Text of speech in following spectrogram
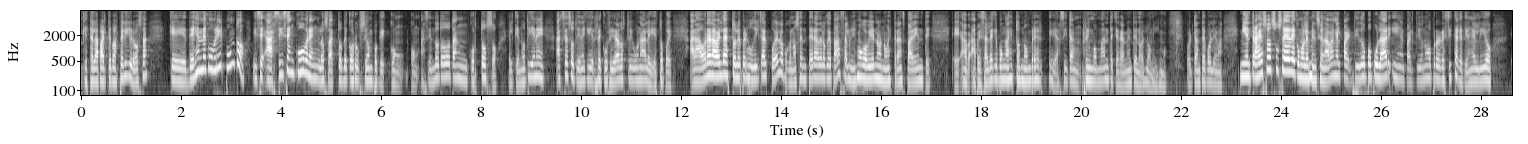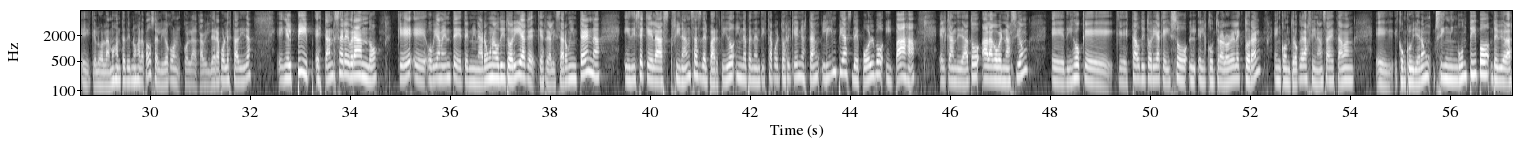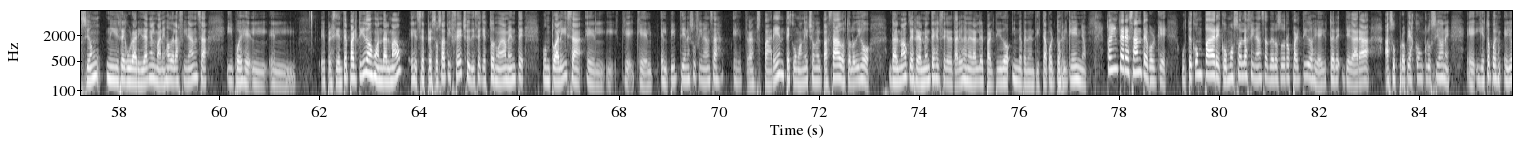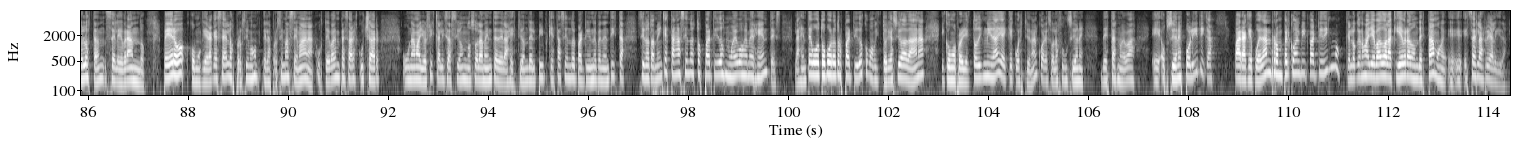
que esta es la parte más peligrosa, que dejen de cubrir, punto. Y se, así se encubren los actos de corrupción, porque con, con, haciendo todo tan costoso, el que no tiene acceso tiene que recurrir a los tribunales. Y esto, pues, a la hora de la verdad, esto le perjudica al pueblo, porque no se entera de lo que pasa. El mismo gobierno no es transparente, eh, a, pesar de que pongas estos nombres eh, así tan rimbombantes, que realmente no es lo mismo. Importante problema. Mientras eso sucede, como les mencionaba en el Partido Popular y en el Partido Nuevo Progresista, que tienen el lío eh, que lo hablamos antes de irnos a la pausa, el lío con, la cabildera por la estadía. En el PIB están celebrando que eh, obviamente terminaron una auditoría que, que, realizaron interna y dice que las finanzas del Partido Independentista puertorriqueño están limpias de polvo y paja. El candidato a la gobernación eh, dijo que, que, esta auditoría que hizo el Contralor Electoral encontró que las finanzas estaban eh, concluyeron sin ningún tipo de violación ni irregularidad en el manejo de las finanzas. Y pues el, el, presidente del partido, Juan Dalmau, eh, se expresó satisfecho y dice que esto nuevamente puntualiza el, que, que el, el PIB tiene sus finanzas eh, transparentes como han hecho en el pasado. Esto lo dijo Dalmau, que realmente es el secretario general del Partido Independentista puertorriqueño. Esto es interesante porque usted compare cómo son las finanzas de los otros partidos y ahí usted llegará a sus propias conclusiones. Eh, y esto pues ellos lo están celebrando. Pero como quiera que sea, en, los próximos, en las próximas semanas usted va a empezar a escuchar una mayor fiscalización no solamente de la gestión del PIB que está haciendo el Partido Independentista, sino también que están haciendo estos partidos nuevos emergentes. La gente votó por otros partidos como Victoria Ciudadana y como Proyecto Dignidad y hay que cuestionar cuáles son las funciones de estas nuevas eh, opciones políticas para que puedan romper con el bipartidismo, que es lo que nos ha llevado a la quiebra donde estamos. E, e, esa es la realidad.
